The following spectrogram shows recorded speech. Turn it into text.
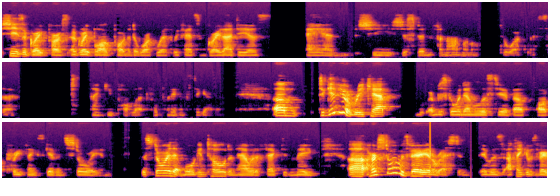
she's a great person, a great blog partner to work with. We've had some great ideas, and she's just been phenomenal to work with. So thank you, Paulette, for putting us together. Um, to give you a recap, I'm just going down the list here about our pre-Thanksgiving story and the story that Morgan told and how it affected me. Uh, her story was very interesting. It was, I think, it was a very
